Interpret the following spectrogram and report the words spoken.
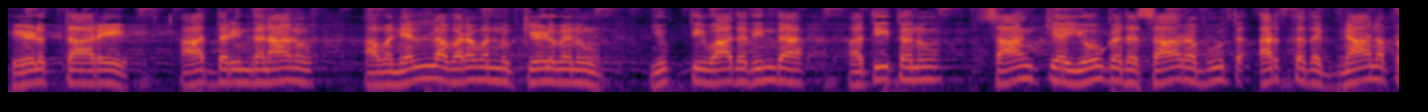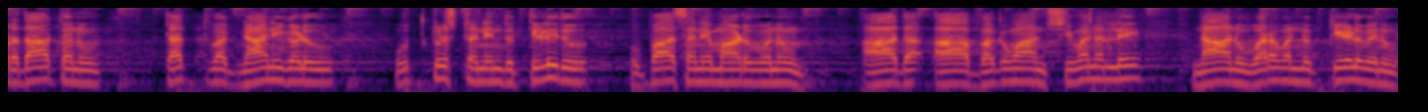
ಹೇಳುತ್ತಾರೆ. ಆದ್ದರಿಂದ ನಾನು ಅವನೆಲ್ಲ ವರವನ್ನು ಕೇಳುವೆನು. ಯುಕ್ತಿವಾದದಿಂದ ಅತೀತನು, ಸಾಂಖ್ಯ ಯೋಗದ ಸಾರಭೂತ ಅರ್ಥದ ಜ್ಞಾನ ಪ್ರದಾತನು ತತ್ವಜ್ಞಾನಿಗಳು ಉತ್ಕೃಷ್ಟನೆಂದು ತಿಳಿದು ಉಪಾಸನೆ ಮಾಡುವನು. ಆದ ಆ ಭಗವಾನ್ ಶಿವನಲ್ಲೇ ನಾನು ವರವನ್ನು ಕೇಳುವೆನು.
